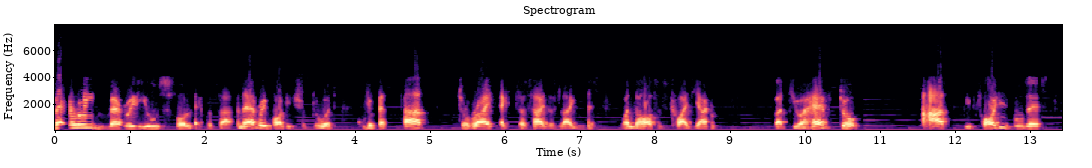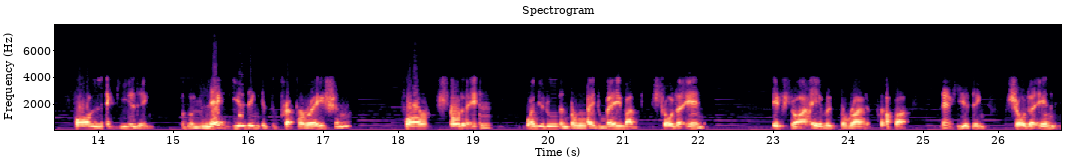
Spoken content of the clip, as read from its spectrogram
very, very useful exercise, and everybody should do it. You can start to ride exercises like this when the horse is quite young, but you have to ask before you do this for leg yielding. So leg yielding is the preparation for shoulder in when you do it in the right way, but shoulder in, if you are able to ride a proper leg yielding, shoulder in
